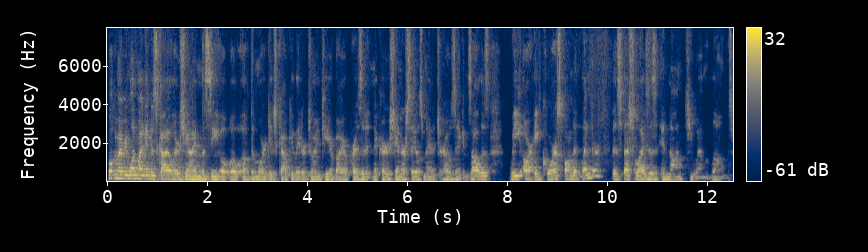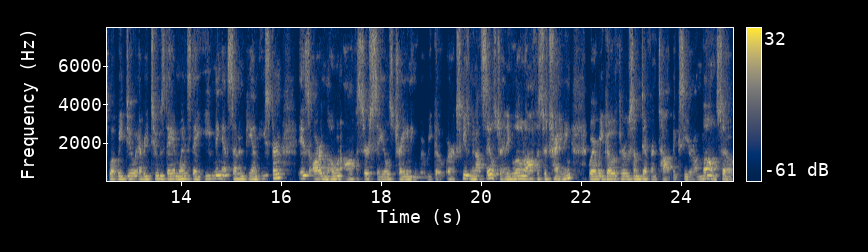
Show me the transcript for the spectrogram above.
Welcome, everyone. My name is Kyle Hershey. I am the COO of the Mortgage Calculator, joined here by our president, Nick Hershey, and our sales manager, Jose Gonzalez. We are a correspondent lender that specializes in non QM loans. What we do every Tuesday and Wednesday evening at 7 p.m. Eastern is our loan officer sales training, where we go, or excuse me, not sales training, loan officer training, where we go through some different topics here on loans. So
